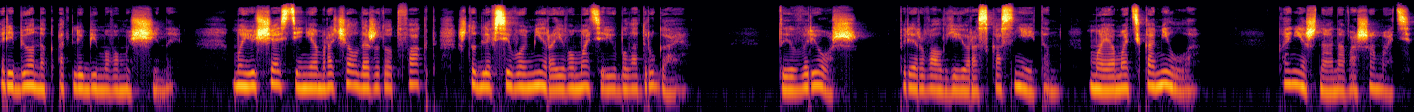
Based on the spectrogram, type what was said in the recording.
Ребенок от любимого мужчины. Мое счастье не омрачал даже тот факт, что для всего мира его матерью была другая. «Ты врешь», — прервал ее рассказ Нейтон. «Моя мать Камилла». «Конечно, она ваша мать»,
